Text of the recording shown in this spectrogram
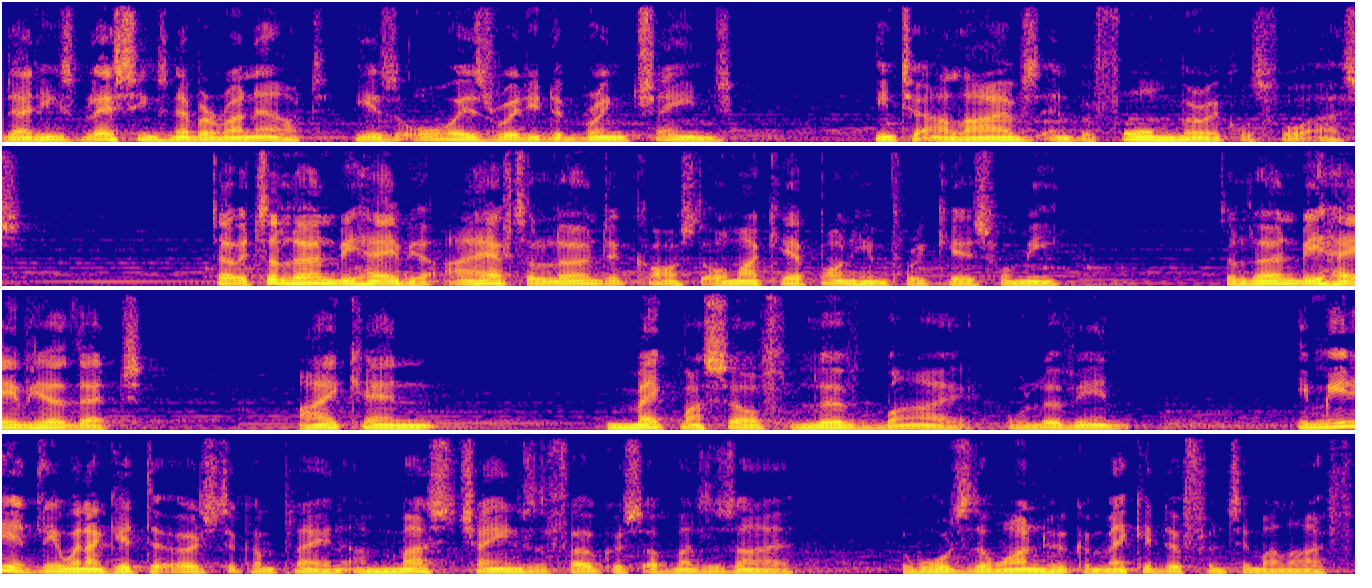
that His blessings never run out. He is always ready to bring change into our lives and perform miracles for us. So it's a learned behavior. I have to learn to cast all my care upon Him, for He cares for me. It's a learned behavior that I can make myself live by or live in. Immediately, when I get the urge to complain, I must change the focus of my desire towards the one who can make a difference in my life.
